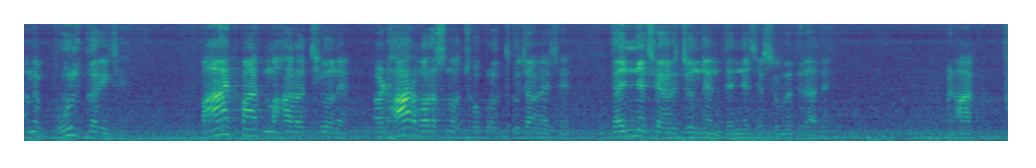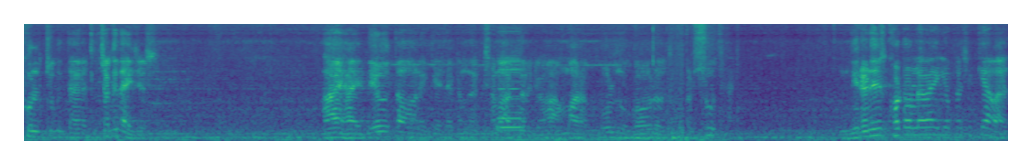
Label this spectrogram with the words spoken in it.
અમે ભૂલ કરી છે. પાંચ પાંચ મહારથીઓને અઢાર વર્ષનો છોકરો ધ્રુજાવે છે. ધન્ય છે અર્જુનને ધન્ય છે સુભદ્રાને. પણ આ ફૂલ ચુગદા ચગદાઈ જશે. હાય હાય, દેવતાઓને કહે છે કે અમને ક્ષમા કરજો. હા, અમારા કુળનું ગૌરવ છે. પણ શું થાય? નિર્ણય ખોટો લેવાઈ ગયો, પછી ક્યાં વાત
